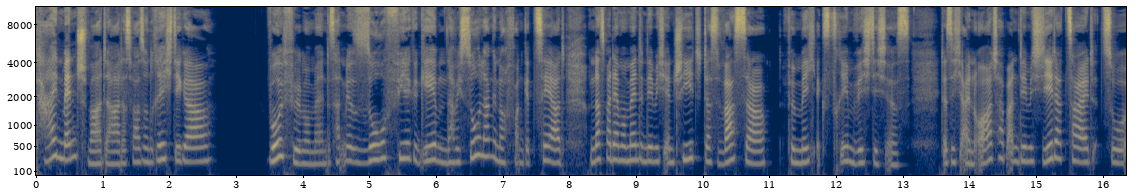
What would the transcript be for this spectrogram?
kein Mensch war da. Das war so ein richtiger Wohlfühlmoment. Das hat mir so viel gegeben. Da habe ich so lange noch von gezehrt. Und das war der Moment, in dem ich entschied, dass Wasser für mich extrem wichtig ist. Dass ich einen Ort habe, an dem ich jederzeit zu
